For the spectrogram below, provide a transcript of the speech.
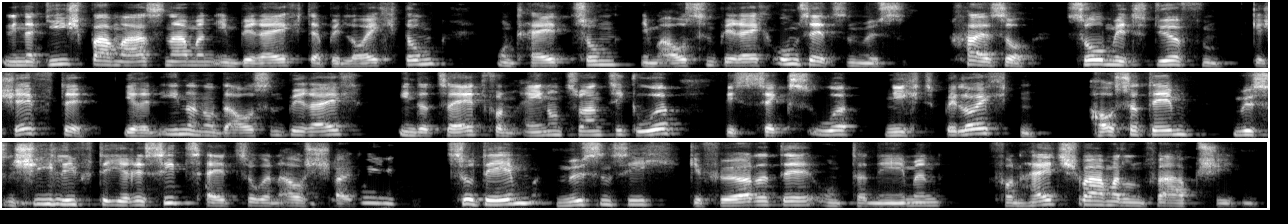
Energiesparmaßnahmen im Bereich der Beleuchtung und Heizung im Außenbereich umsetzen müssen. Also, somit dürfen Geschäfte ihren Innen- und Außenbereich in der Zeit von 21 Uhr bis 6 Uhr nicht beleuchten. Außerdem müssen Skilifte ihre Sitzheizungen ausschalten. Zudem müssen sich geförderte Unternehmen von Heizschwammerln verabschieden.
